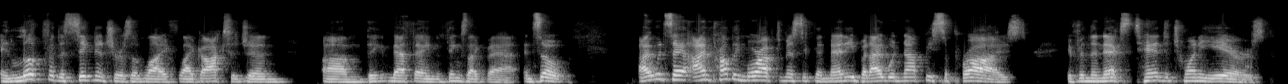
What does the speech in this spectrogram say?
and look for the signatures of life like oxygen, um, the methane, and things like that. And so I would say I'm probably more optimistic than many, but I would not be surprised if in the next 10 to 20 years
